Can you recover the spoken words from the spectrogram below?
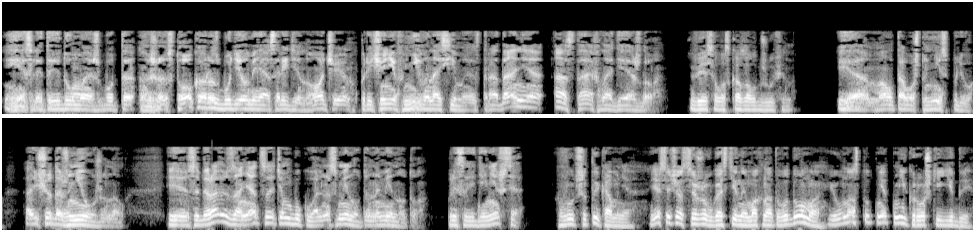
Если ты думаешь, будто жестоко разбудил меня среди ночи, причинив невыносимые страдания, оставь надежду, весело сказал Джуфин. Я мало того, что не сплю, а еще даже не ужинал, и собираюсь заняться этим буквально с минуты на минуту. Присоединишься? Лучше ты ко мне. Я сейчас сижу в гостиной Мохнатого дома, и у нас тут нет ни крошки еды.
